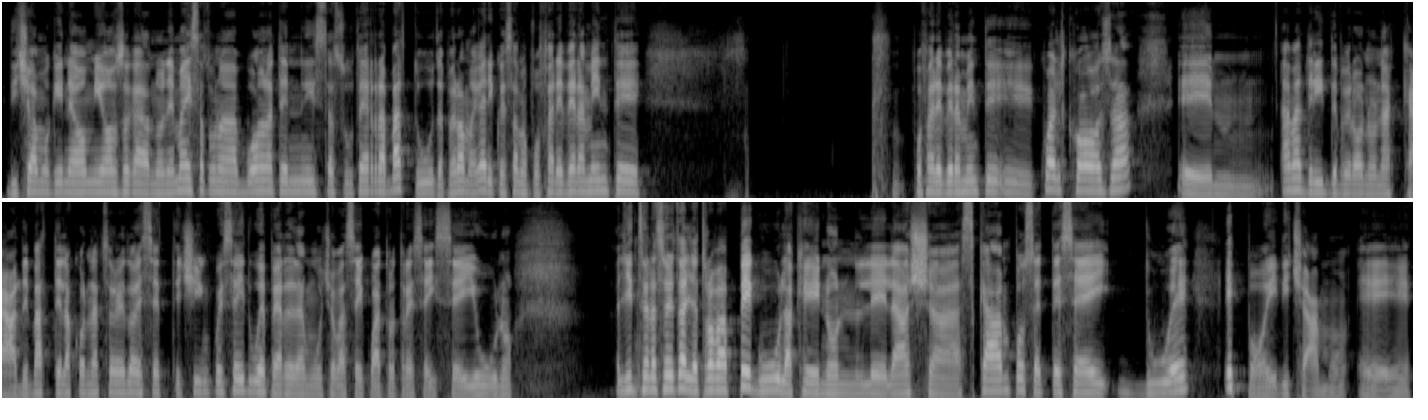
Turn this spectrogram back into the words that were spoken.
Diciamo che Naomi Osaka non è mai stata una buona tennista su terra battuta, però magari quest'anno può fare veramente, può fare veramente eh, qualcosa. Ehm, a Madrid però non accade. Batte la connazionale d'Ore 7-5-6-2, perde da Mucova 6-4-3-6-6-1. Agli internazionali d'Italia trova Pegula che non le lascia scampo 7-6-2 e poi diciamo eh,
